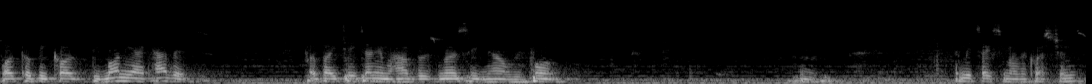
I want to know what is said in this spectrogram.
what could be called demoniac habits, but by Chaitanya Mahaprabhu's mercy now reformed. Hmm. Let me take some other questions.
